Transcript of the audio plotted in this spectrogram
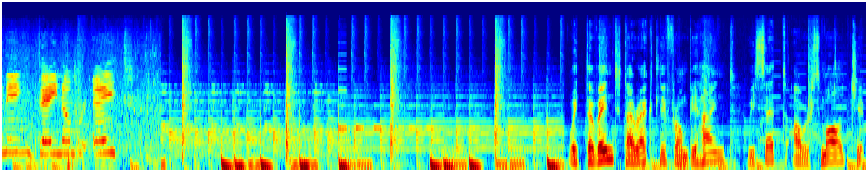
Morning, day number eight. With the wind directly from behind, we set our small jib.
